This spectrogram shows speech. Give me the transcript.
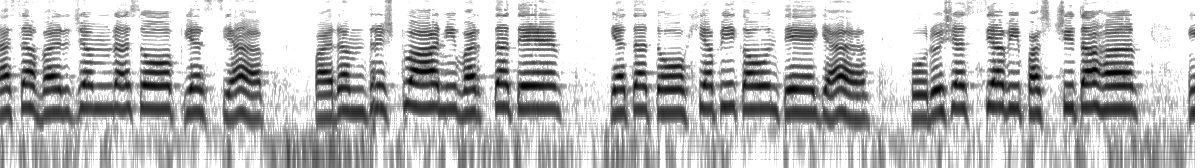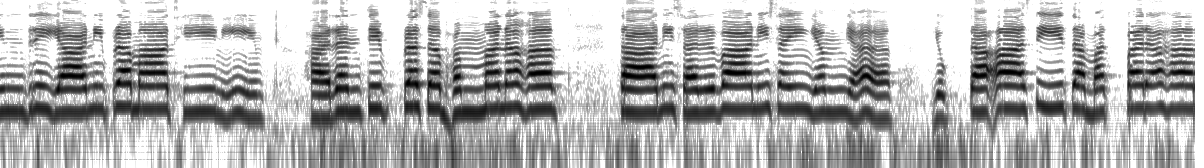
रसवर्जं रसोऽप्यस्य। परं दृष्ट्वा निवर्तते। यततो ह्यपि कौन्तेय। पुरुषस्य विपश्चितः इन्द्रियाणि प्रमाथीनि हरन्ति प्रसभं मनः। तानि सर्वाणि संयम्य युक्त आसीत मत्परः।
